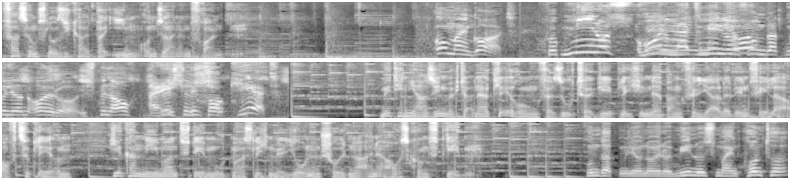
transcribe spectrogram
Fassungslosigkeit bei ihm und seinen Freunden. Oh mein Gott! Guck, minus 100 minus Millionen! 100 Millionen Euro. Ich bin auch Ich bin richtig schock. schockiert. Metin Yasin möchte eine Erklärung, versucht vergeblich in der Bankfiliale den Fehler aufzuklären. Hier kann niemand dem mutmaßlichen Millionenschuldner eine Auskunft geben. 100 Millionen Euro minus mein Konto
